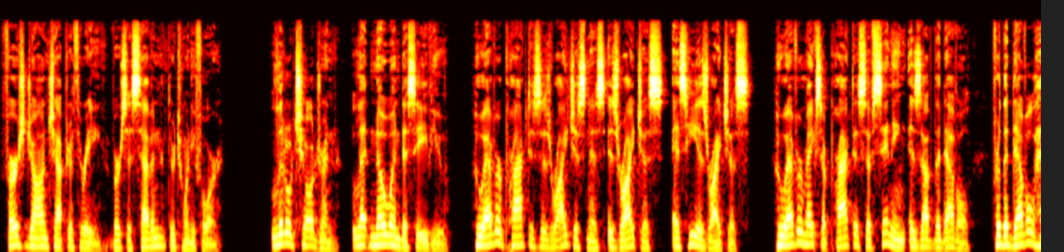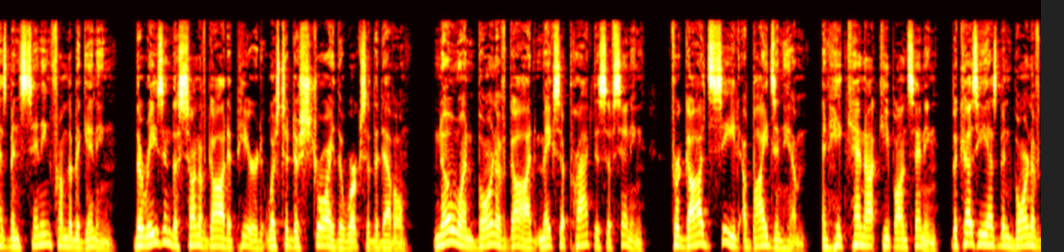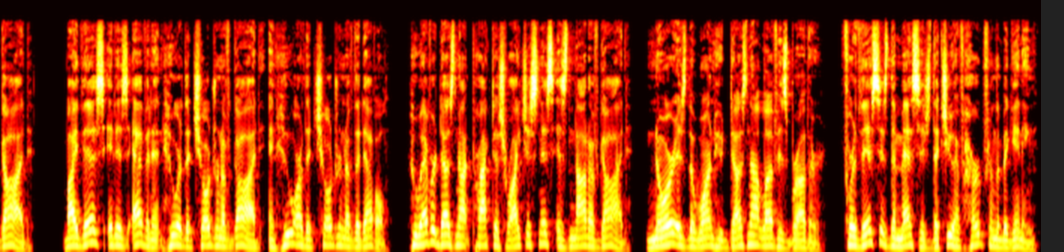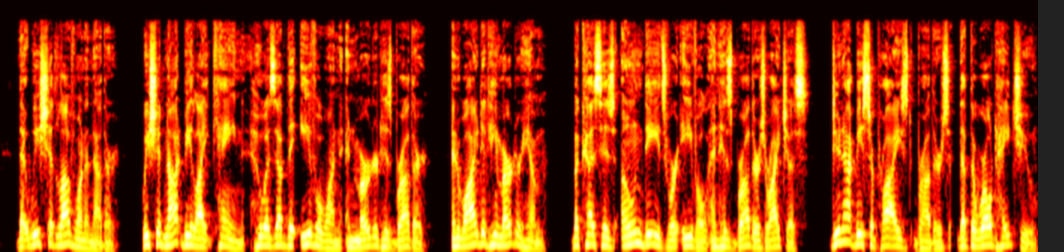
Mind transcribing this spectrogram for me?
1 John chapter 3, verses 7 through 24. Little children, let no one deceive you. Whoever practices righteousness is righteous, as he is righteous. Whoever makes a practice of sinning is of the devil, for the devil has been sinning from the beginning. The reason the Son of God appeared was to destroy the works of the devil. No one born of God makes a practice of sinning, for God's seed abides in him, and he cannot keep on sinning, because he has been born of God. By this it is evident who are the children of God and who are the children of the devil. Whoever does not practice righteousness is not of God, nor is the one who does not love his brother. For this is the message that you have heard from the beginning, that we should love one another. We should not be like Cain, who was of the evil one and murdered his brother. And why did he murder him? Because his own deeds were evil and his brother's righteous. Do not be surprised, brothers, that the world hates you.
